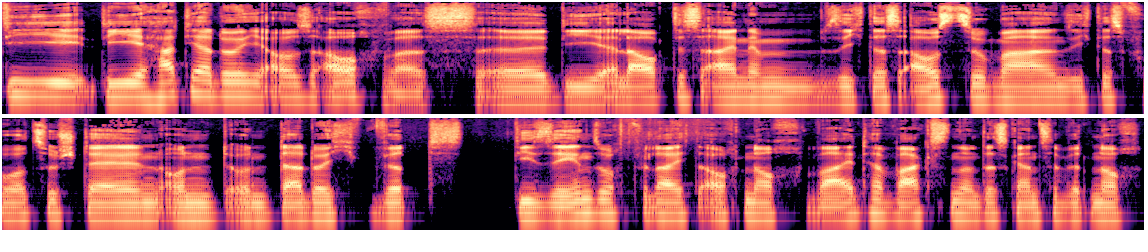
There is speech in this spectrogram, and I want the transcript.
die, die hat ja durchaus auch was. Äh, die erlaubt es einem, sich das auszumalen, sich das vorzustellen und, und dadurch wird die Sehnsucht vielleicht auch noch weiter wachsen und das Ganze wird noch,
